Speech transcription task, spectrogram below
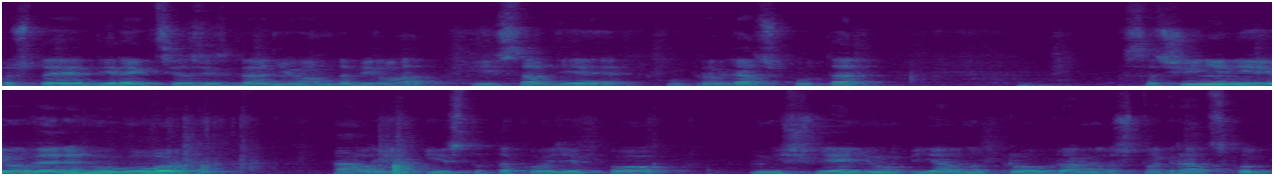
pošto je direkcija za izgradnju onda bila i sad je upravljač puta, sačinjen je i overen ugovor, ali isto takođe po mišljenju javnog pravobranilaštva gradskog,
